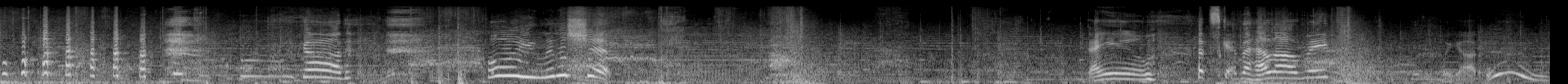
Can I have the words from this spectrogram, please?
oh my god. Oh, you little shit. Damn. That scared the hell out of me. Oh my god. Ooh.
